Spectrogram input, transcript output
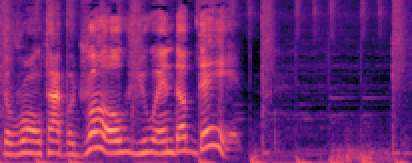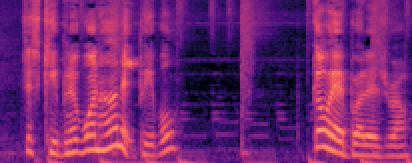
the wrong type of drugs, you end up dead. Just keeping it 100, people. Go ahead, Brother Israel.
